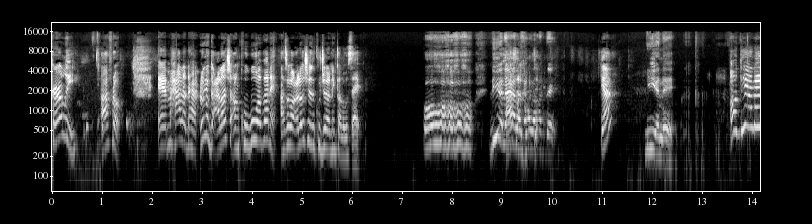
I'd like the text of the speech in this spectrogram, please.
curly afro. Ee maxaa la dhahaa? Cunuga caloosha aan kugu wadane asagoo caloosheeda ku jira ninka la wasaay oh hadde ya? D n a. Oo d n a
